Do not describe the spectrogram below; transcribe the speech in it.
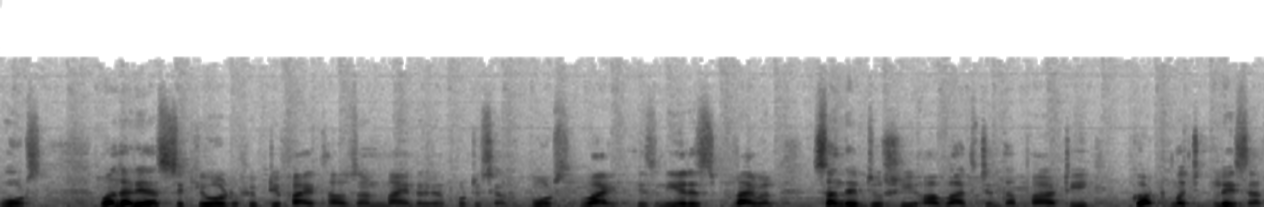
votes. Vanjari has secured 55,947 votes, while his nearest rival, Sandeep Joshi of Bharatiya Janata Party, got much lesser.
